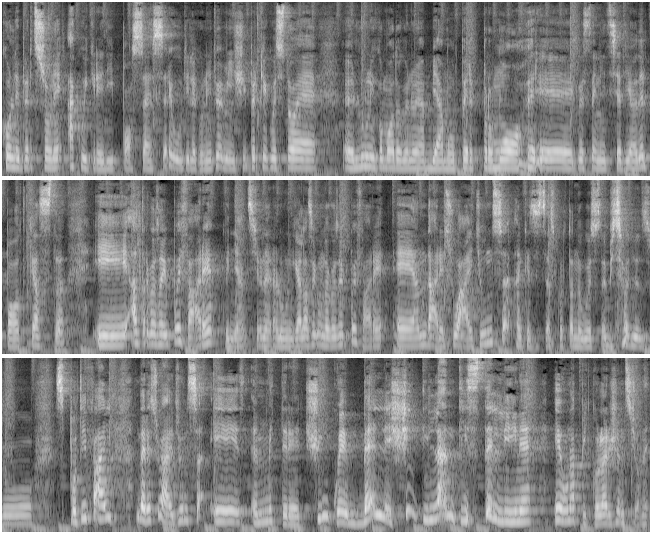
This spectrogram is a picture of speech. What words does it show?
con le persone a cui credi possa essere utile, con i tuoi amici, perché questo è uh, l'unico modo che noi abbiamo per promuovere questa iniziativa del podcast. E altra cosa che puoi fare, quindi anzi non era l'unica, la seconda cosa che puoi fare è andare su iTunes, anche se stai ascoltando questo episodio su Spotify, andare su iTunes e mettere 5 belle scintillanti stelline e una piccola recensione,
